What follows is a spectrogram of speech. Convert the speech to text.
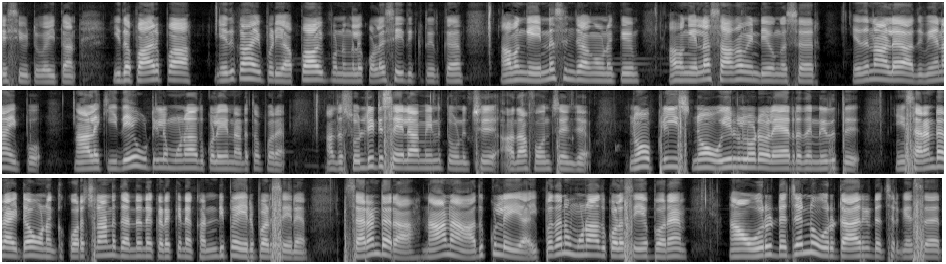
பேசிவிட்டு வைத்தான். இதை பாருப்பா. எதுக்காக இப்படி அப்பாவி பொண்ணுங்களை கொலை செய்துக்கிட்டு இருக்க? அவங்க என்ன செஞ்சாங்க உனக்கு? அவங்க எல்லாம் சாக வேண்டியவங்க சார். எதனால்? அது வேணாம் இப்போது நாளைக்கு இதே ஊட்டியில் மூணாவது கொலையை நடத்த போகிறேன் அதை சொல்லிட்டு செய்யலாமேன்னு தோணுச்சு. அதான் ஃபோன் செஞ்சேன். நோ ப்ளீஸ் நோ உயிர்களோடு விளையாடுறதை நிறுத்து. நீ சரண்டர் ஆகிட்டா உனக்கு குறைச்சலான தண்டனை கிடைக்க நான் கண்டிப்பாக ஏற்பாடு செய்கிறேன் சரண்டரா நானா? அதுக்குள்ளேயா? இப்போ தானே மூணாவது கொலை செய்ய போகிறேன் நான் ஒரு டஜன்னு ஒரு டார்கெட் வச்சுருக்கேன் சார்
